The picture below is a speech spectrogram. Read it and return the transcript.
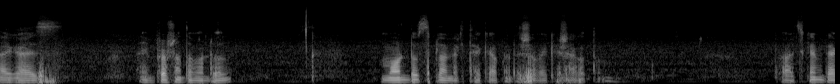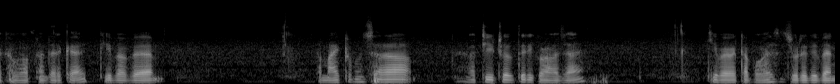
হাই গাইস আমি প্রশান্ত মণ্ডল মন্ডলস প্ল্যানেট থেকে আপনাদের সবাইকে স্বাগতম। তো আজকে আমি দেখাবো আপনাদেরকে কীভাবে মাইক্রোফোন ছাড়া একটা টিউটোরিয়াল তৈরি করা যায়, কীভাবে একটা ভয়েস জুড়ে দিবেন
